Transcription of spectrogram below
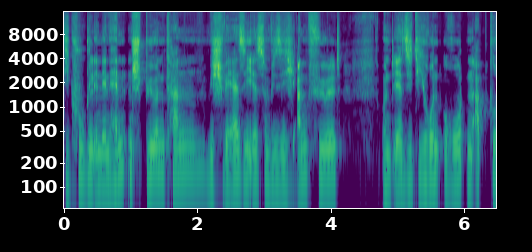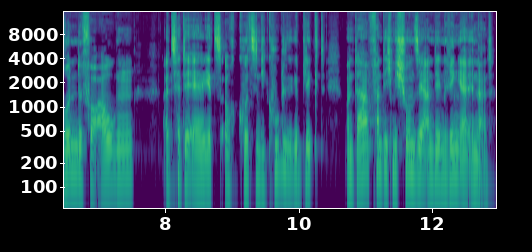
die Kugel in den Händen spüren kann, wie schwer sie ist und wie sie sich anfühlt. Und er sieht die rund, roten Abgründe vor Augen, als hätte er jetzt auch kurz in die Kugel geblickt. Und da fand ich mich schon sehr an den Ring erinnert.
